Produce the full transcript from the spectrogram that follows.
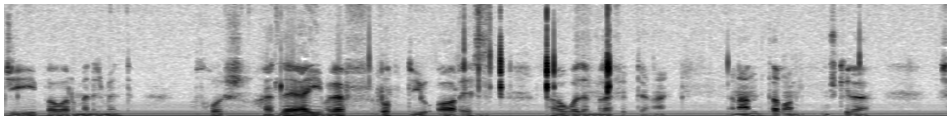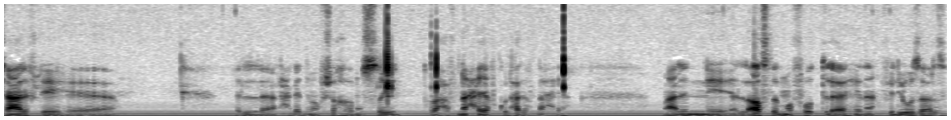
GE Power Management هتلاقي أي ملف dot URS فهو ده الملف بتاعك. أنا عندي طبعا مشكلة مش عارف ليه آه، ال- الحاجات دي مفشخة نصين رايحة في ناحية في كل حاجة في ناحية. مع إن الأصل المفروض تلاقيها هنا في ال users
